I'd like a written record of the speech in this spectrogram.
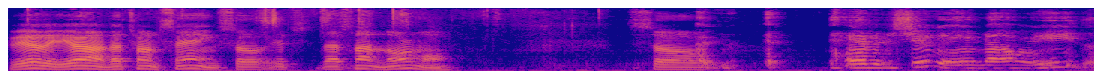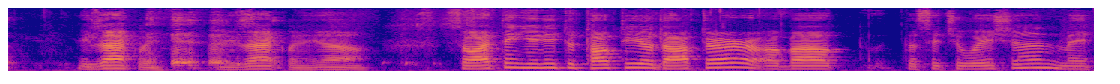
Really, yeah, that's what I'm saying. So it's that's not normal. So having sugar ain't normal either. exactly, exactly, yeah. So I think you need to talk to your doctor about the situation. May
